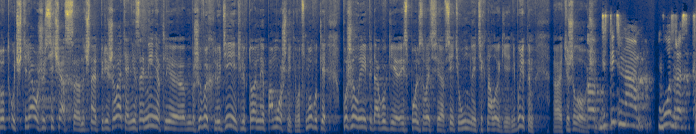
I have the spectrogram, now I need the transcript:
Ну вот учителя уже сейчас э, начинают переживать, они заменят ли живых людей интеллектуальные помощники? Вот смогут ли пожилые педагоги использовать э, все эти умные технологии? Не будет им э, тяжело очень? Действительно, возраст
